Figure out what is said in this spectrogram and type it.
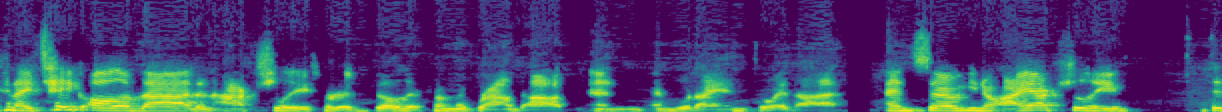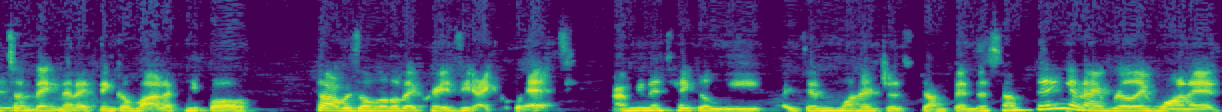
Can I take all of that and actually sort of build it from the ground up? And, and would I enjoy that? And so, you know, I actually did something that I think a lot of people thought was a little bit crazy. I quit. I'm going to take a leap. I didn't want to just jump into something. And I really wanted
